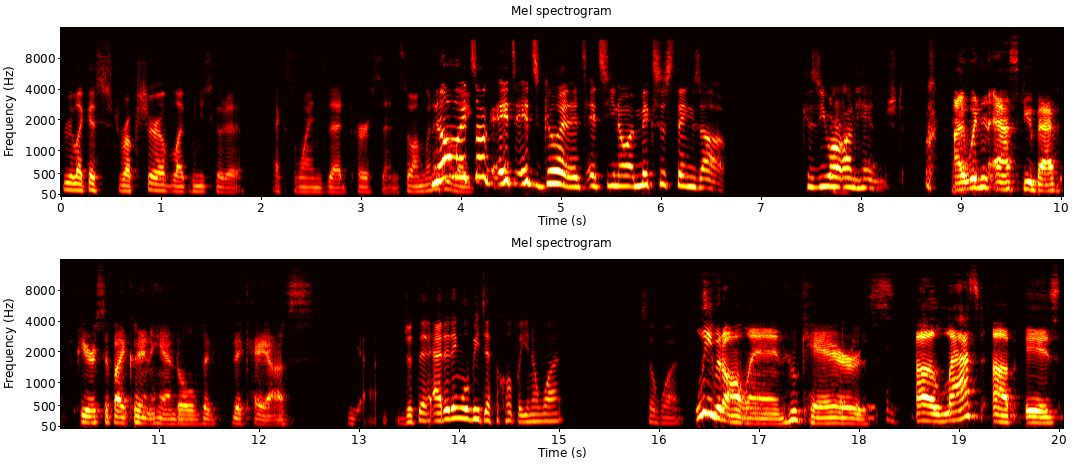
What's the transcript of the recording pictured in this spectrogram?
through like a structure of like we need to go to X, Y, and Z person. So I'm gonna no, do, like, it's okay. It's it's good. It's it's you know it mixes things up because you are Yeah. unhinged. I wouldn't ask you back, Pierce, if I couldn't handle the the chaos. yeah. Just the editing will be difficult, but you know what? So what? Leave it all in. Who cares? Uh, last up is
